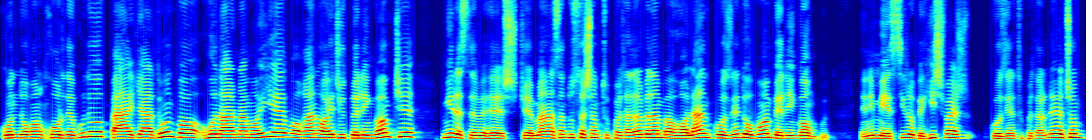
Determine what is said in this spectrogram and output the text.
گندگان خورده بود و برگردون با هنرنمایی واقعا آقای جود بلینگام که می‌رسه بهش که من اصلا دوست داشتم توپ رو بدم به هالند. گزینه دوم بلینگام بود. یعنی مسی رو به هیچ وجه گزینه توپ طلا چون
